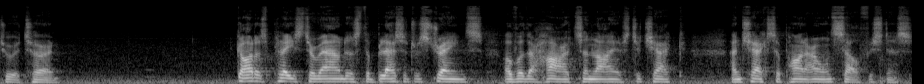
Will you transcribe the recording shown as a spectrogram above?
to return. God has placed around us the blessed restraints of other hearts and lives to check and checks upon our own selfishness.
